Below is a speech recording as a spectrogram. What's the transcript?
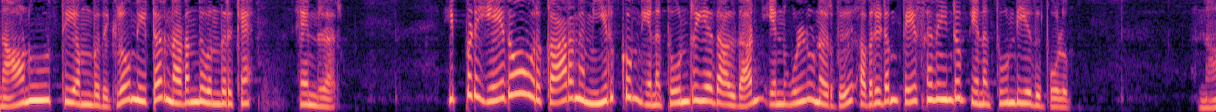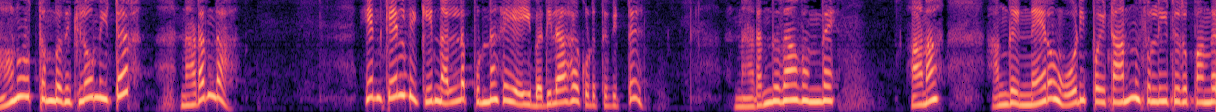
நானூத்தி ஐம்பது கிலோமீட்டர் நடந்து வந்திருக்கேன் என்றார். இப்படி ஏதோ ஒரு காரணம் இருக்கும் என தோன்றியதால் தான் என் உள்ளுணர்வு அவரிடம் பேச வேண்டும் என தூண்டியது போலும். நானூத்தம்பது கிலோமீட்டர்? நடந்தா? என் கேள்விக்கு நல்ல புன்னகையை பதிலாக கொடுத்துவிட்டு நடந்துதான் வந்தேன். ஆனா அங்க இந்நேரம் ஓடி போயிட்டான்னு சொல்லிட்டு இருப்பாங்க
